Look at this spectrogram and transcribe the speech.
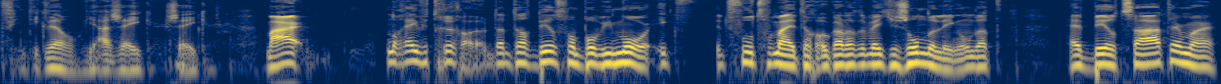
Vind ik wel, ja zeker, zeker. Maar nog even terug, oh, dat, dat beeld van Bobby Moore. Ik, het voelt voor mij toch ook altijd een beetje zonderling. Omdat het beeld staat er, maar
